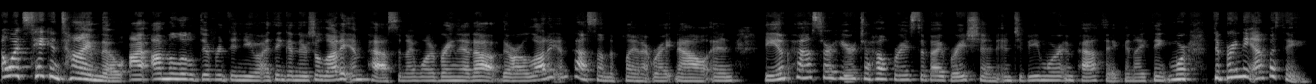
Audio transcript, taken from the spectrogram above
Oh, it's taken time though. I, I'm a little different than you. I think, and there's a lot of empaths, and I want to bring that up. There are a lot of empaths on the planet right now, and the empaths are here to help raise the vibration and to be more empathic. And I think more to bring the empathy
